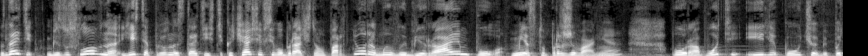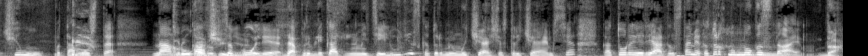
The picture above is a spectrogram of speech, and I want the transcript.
Вы знаете, безусловно, есть определенная статистика. Чаще всего брачного партнера мы выбираем по месту проживания, по работе или по учебе. Почему? Потому что нам Круг кажутся общения. более да, привлекательными те люди, с которыми мы чаще встречаемся, которые рядом с нами, о которых мы много знаем. Да.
